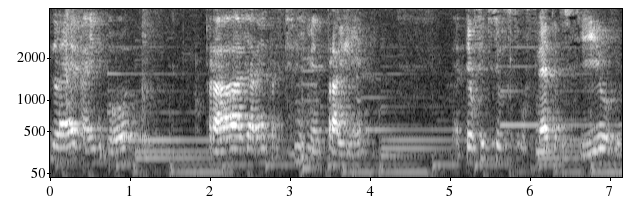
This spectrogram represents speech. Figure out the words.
leve aí de boa pra gerar entretenimento pra gente. É, tem o filho do Silvio, o neto do Silvio,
